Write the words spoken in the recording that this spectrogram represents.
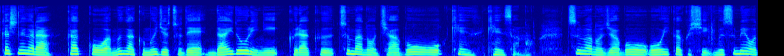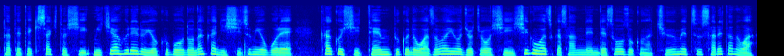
しかしながら格好は無学無術で大通りに暗く妻の邪謀を健さんの妻の邪謀を覆い隠し娘を立てて妃とし満ち溢れる欲望の中に沈み溺れ各し転覆の災いを助長し死後わずか3年で相続が中滅されたのは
